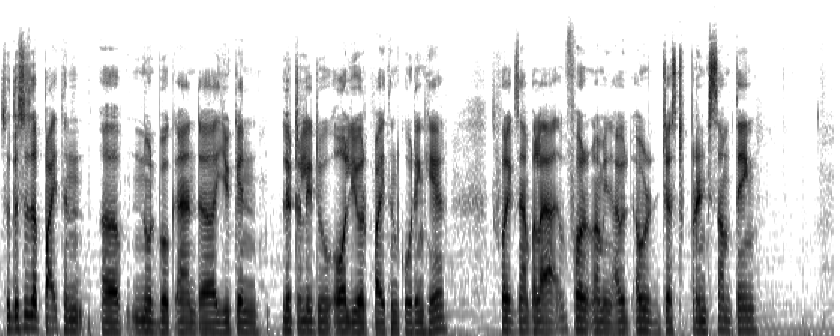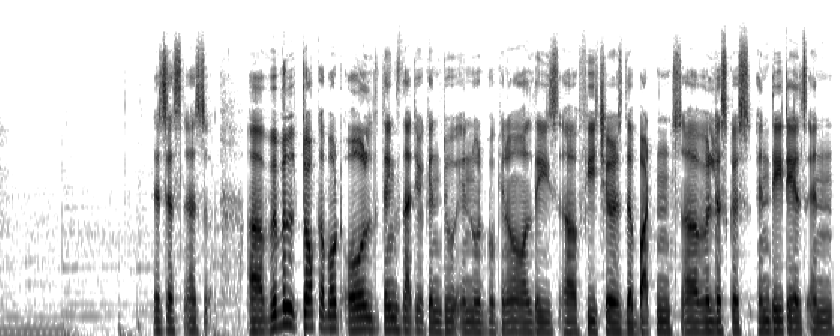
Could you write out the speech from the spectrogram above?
So this is a python uh, notebook and uh, you can literally do all your python coding here. For example uh, for i mean i would i would just print something let's just uh, uh, we will talk about all the things that you can do in notebook you know all these uh, features the buttons uh, we'll discuss in details in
